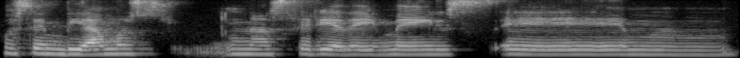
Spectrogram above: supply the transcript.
os enviamos una serie de emails em,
